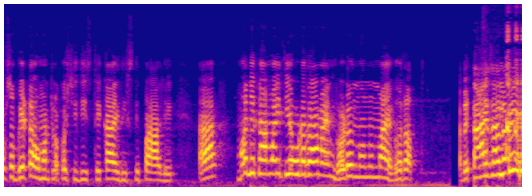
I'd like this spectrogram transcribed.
तसं भेटावं म्हटलं कशी दिसते काय दिसते पाहिले हा मला काय माहिती एवढं रामायण घडून म्हणून नाही घरात. अरे काय झालं रे?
